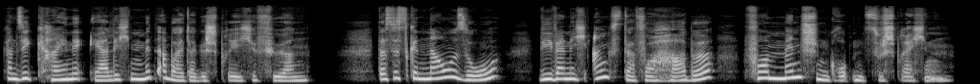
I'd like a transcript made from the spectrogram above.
kann sie keine ehrlichen Mitarbeitergespräche führen. Das ist genauso, wie wenn ich Angst davor habe, vor Menschengruppen zu sprechen.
